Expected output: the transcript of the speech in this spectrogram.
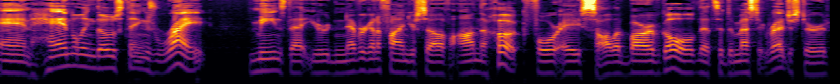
and handling those things right means that you're never going to find yourself on the hook for a solid bar of gold that's a domestic registered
